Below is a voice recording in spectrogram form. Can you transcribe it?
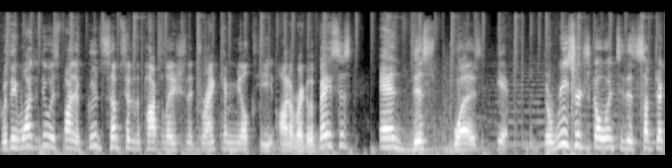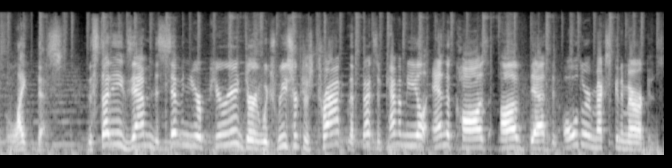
what they want to do is find a good subset of the population that drank chamomile tea on a regular basis, and this was it. The researchers go into this subject like this. The study examined the seven year period during which researchers tracked the effects of chamomile and the cause of death in older Mexican Americans.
